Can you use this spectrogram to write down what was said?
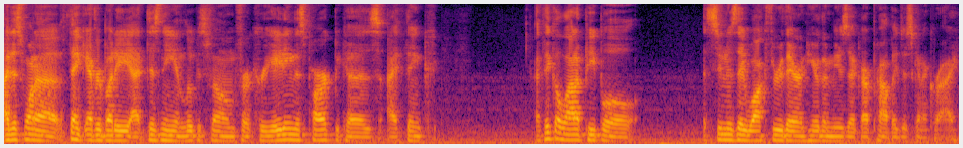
I just want to thank everybody at Disney and Lucasfilm for creating this park because I think I think a lot of people as soon as they walk through there and hear the music are probably just to cry.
